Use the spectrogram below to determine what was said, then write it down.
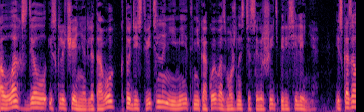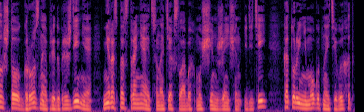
Аллах сделал исключение для того, кто действительно не имеет никакой возможности совершить переселение, и сказал, что грозное предупреждение не распространяется на тех слабых мужчин, женщин и детей, которые не могут найти выход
